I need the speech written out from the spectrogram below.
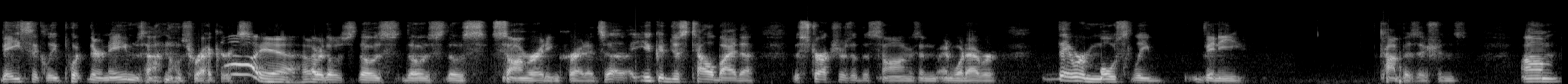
basically put their names on those records Oh yeah. or those those those those songwriting credits. Uh, you could just tell by the the structures of the songs and and whatever. They were mostly Vinnie compositions. Um,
